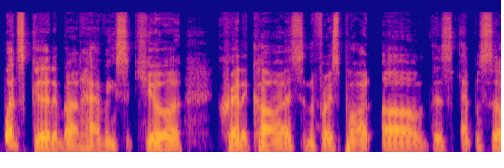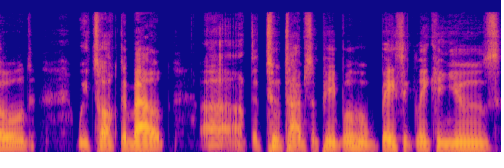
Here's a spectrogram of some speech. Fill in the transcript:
what's good about having secure credit cards, in the first part of this episode, we talked about uh, the two types of people who basically can use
